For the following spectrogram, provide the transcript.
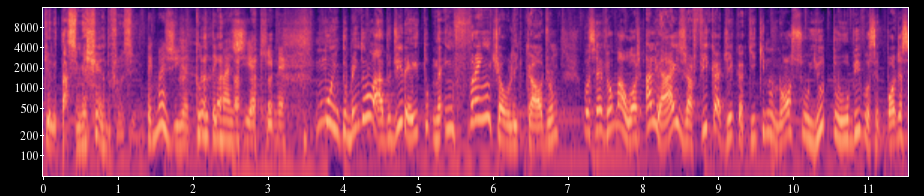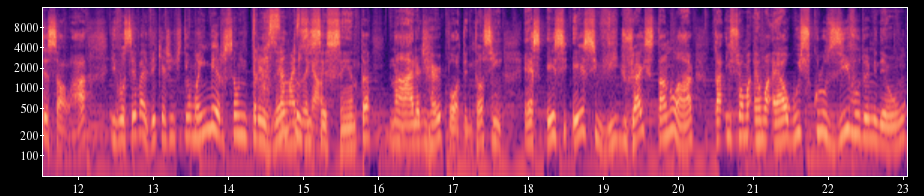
que ele tá se mexendo, Francine. Tem magia, tudo tem magia aqui, né? Muito bem, do lado direito, né, em frente ao Lee Cauldron, você vai ver uma loja. Aliás, já fica a dica aqui que no nosso YouTube você pode acessar lá e você vai ver que a gente tem uma imersão em Nossa, é mais legal. 360 na área de Harry Potter. Então, assim, es- esse, esse vídeo já está no ar, tá? Isso é, uma- é uma- é algo exclusivo do MD1,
